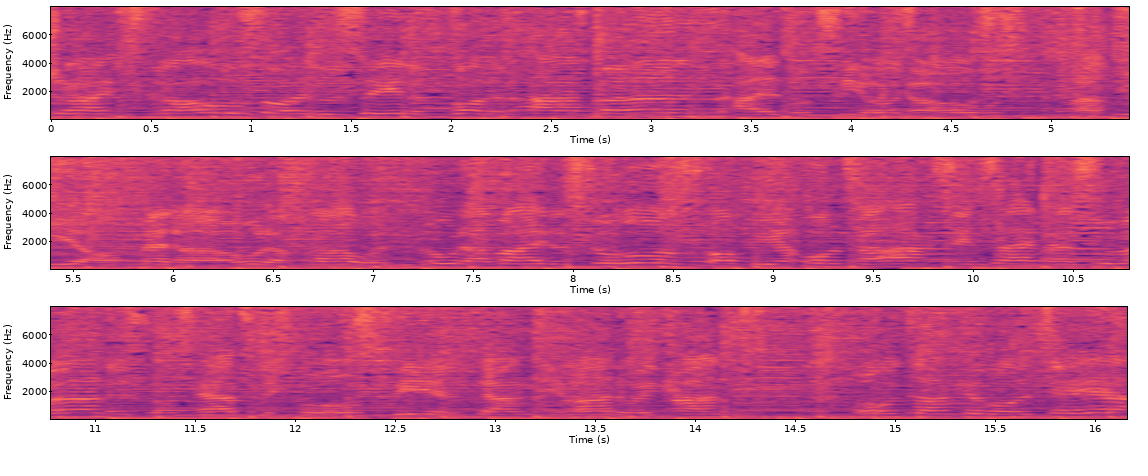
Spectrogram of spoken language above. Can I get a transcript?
Schreit es raus, eure Seelen wollen atmen, also zieht euch aus. Habt ihr auch Männer oder Frauen oder beides Durst? Ob ihr unter 18 seid, zu hören, ist uns herzlich bewusst. Vielen Dank, Immanuel Kant. Und danke Voltaire,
